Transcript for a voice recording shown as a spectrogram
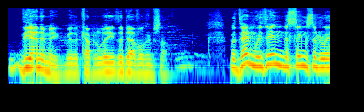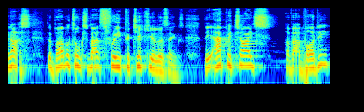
the enemy, with a capital E, the devil himself. But then within the things that are in us, the Bible talks about three particular things the appetites of our body,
